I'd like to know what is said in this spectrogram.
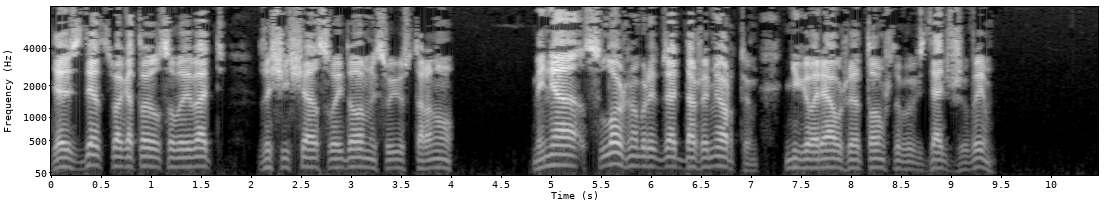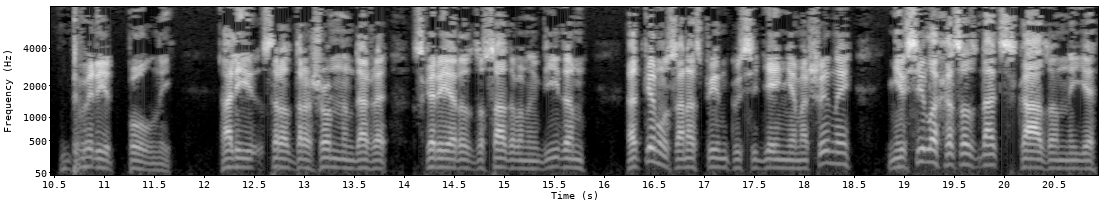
Я с детства готовился воевать, защищая свой дом и свою страну. Меня сложно будет взять даже мертвым, не говоря уже о том, чтобы взять живым. Бред полный. Али с раздраженным, даже скорее раздосадованным видом откинулся на спинку сиденья машины, не в силах осознать сказанное,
